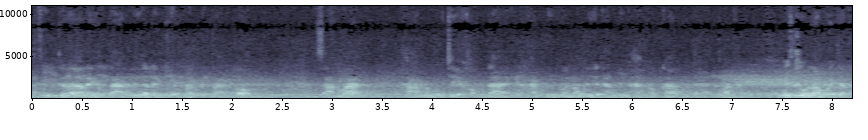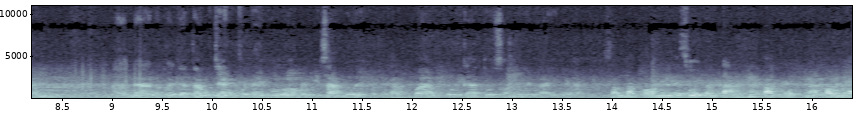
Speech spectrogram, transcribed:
สติ๊กเกอร์อะไรต่างๆหรืออะไรเกี่ยวกับต่างๆก็สามารถผ่านระบบเจคอมได้นะครับหรือว่าร้องเรียนทางหนึ่งห้าเก้าเก้าก็ได้นะครับในส่วนเราก็จะทำเอ่องานแล้วก็จะต้องแจ้งผลให้ผู้ร้องทราบด้วยครับว่าผลการตรวจสอบเป็นอย่างไรนะครับสำหรับกรณีในส่วนต่างๆ ที่ปรากฏณตอนนี้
